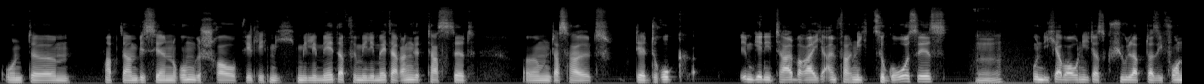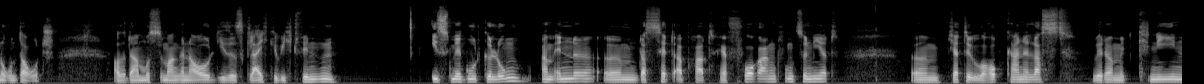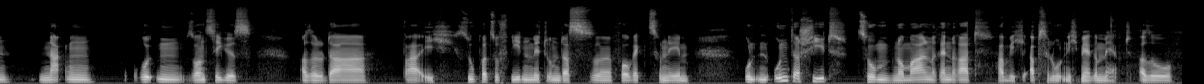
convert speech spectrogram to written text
und ähm, habe da ein bisschen rumgeschraubt, wirklich mich Millimeter für Millimeter rangetastet, ähm, dass halt der Druck im Genitalbereich einfach nicht zu groß ist mhm. und ich aber auch nicht das Gefühl habe, dass ich vorne runterrutsche. Also da musste man genau dieses Gleichgewicht finden. Ist mir gut gelungen am Ende. Ähm, das Setup hat hervorragend funktioniert. Ähm, ich hatte überhaupt keine Last weder mit Knien, Nacken, Rücken, sonstiges. Also da war ich super zufrieden mit, um das äh, vorwegzunehmen. Und einen Unterschied zum normalen Rennrad habe ich absolut nicht mehr gemerkt. Also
